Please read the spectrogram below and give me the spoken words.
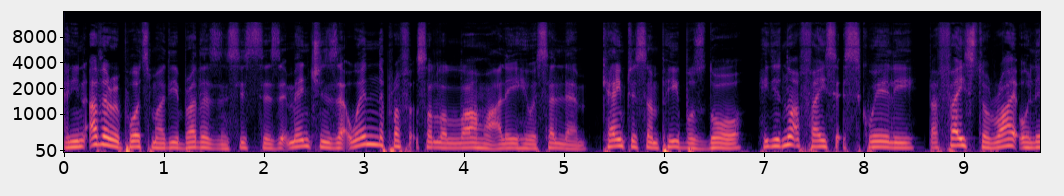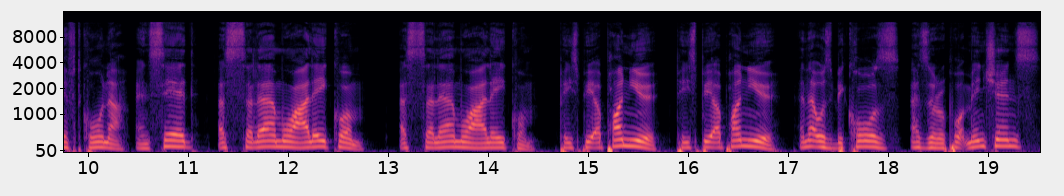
And in other reports, my dear brothers and sisters, it mentions that when the Prophet wasallam came to some people's door, he did not face it squarely, but faced the right or left corner and said, Assalamu alaikum, Assalamu alaikum, peace be upon you, peace be upon you. And that was because, as the report mentions,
